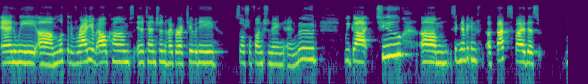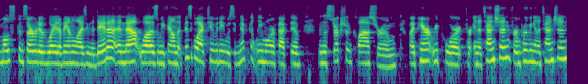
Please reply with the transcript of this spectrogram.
And we um, looked at a variety of outcomes, inattention, hyperactivity, social functioning, and mood. We got two um, significant effects by this most conservative way of analyzing the data, and that was we found that physical activity was significantly more effective than the structured classroom by parent report for inattention, for improving inattention,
